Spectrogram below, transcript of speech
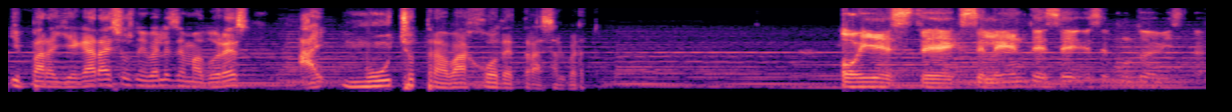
y para llegar a esos niveles de madurez hay mucho trabajo detrás, Alberto. Oye, este, excelente ese, ese punto de vista.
